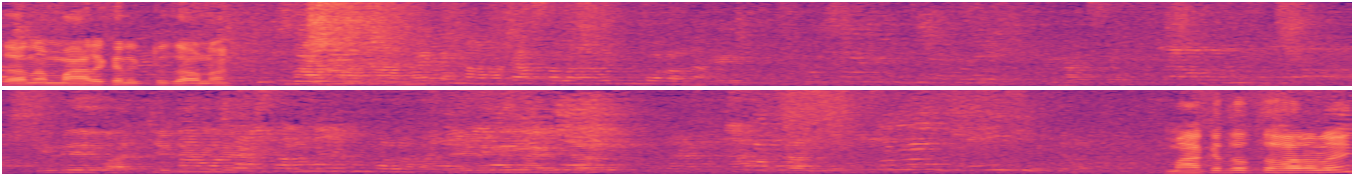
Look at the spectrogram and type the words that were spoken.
যাও না মার এখানে একটু যাও না। মাকে ধরতে পারো নাই।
